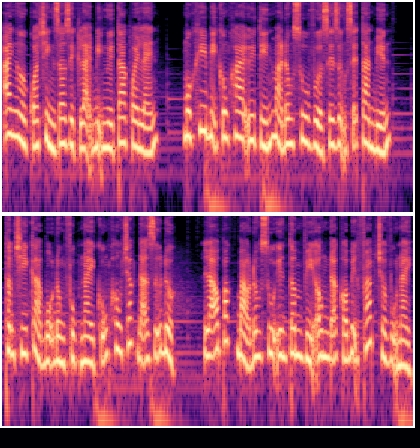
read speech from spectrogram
Ai ngờ quá trình giao dịch lại bị người ta quay lén. Một khi bị công khai uy tín mà Đông Su vừa xây dựng sẽ tan biến, thậm chí cả bộ đồng phục này cũng không chắc đã giữ được. Lão Bắc bảo Đông Su yên tâm vì ông đã có biện pháp cho vụ này.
